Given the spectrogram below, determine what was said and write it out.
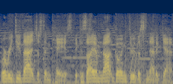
where we do that just in case, because I am not going through this net again.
